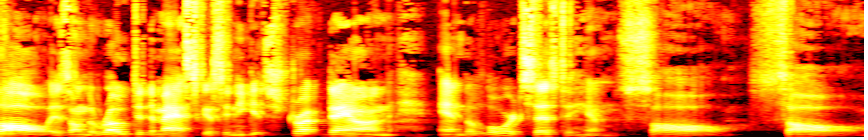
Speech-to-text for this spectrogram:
Saul is on the road to Damascus and he gets struck down, and the Lord says to him, Saul, Saul.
